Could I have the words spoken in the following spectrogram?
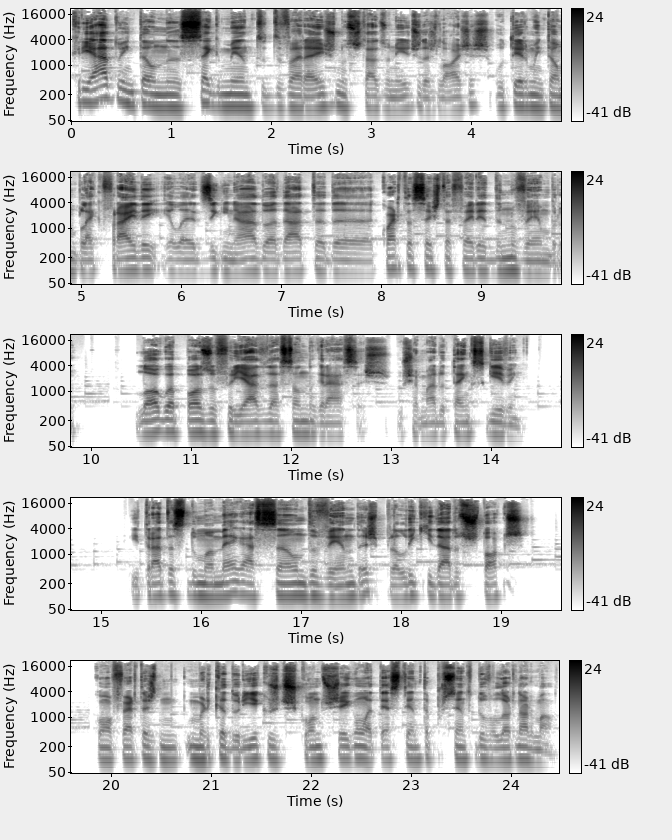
Criado então no segmento de varejo nos Estados Unidos das lojas, o termo então Black Friday ele é designado a data da quarta sexta-feira de novembro, logo após o feriado da Ação de Graças, o chamado Thanksgiving. E trata-se de uma mega ação de vendas para liquidar os estoques com ofertas de mercadoria que os descontos chegam até 70% do valor normal.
